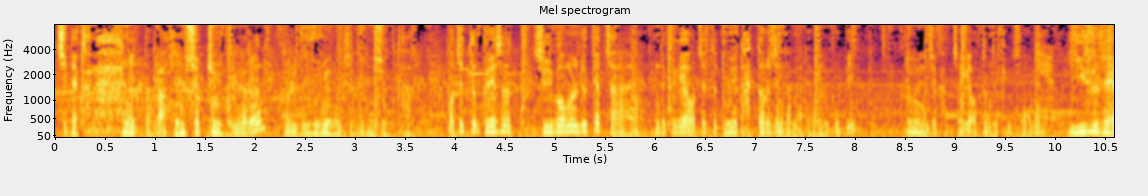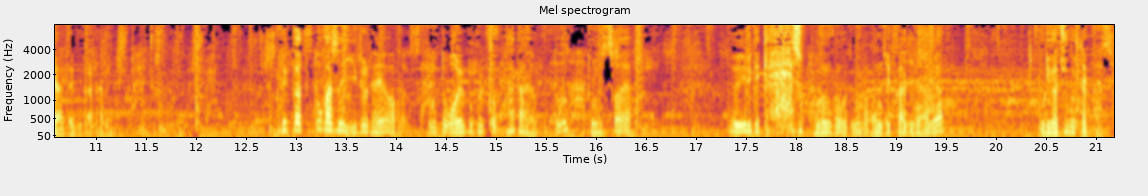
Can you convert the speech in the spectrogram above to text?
집에 가만히 있다가 홈쇼핑 보면은 그걸 누르면 기분이 좋다. 어쨌든 그래서 즐거움을 느꼈잖아요. 근데 그게 어쨌든 돈이 다 떨어진단 말이에요, 월급이. 그러면 이제 갑자기 어떤 느낌이 드냐면 일을 해야 된다라는 느낌이 들어요. 그러니까 또 가서 일을 해요. 그럼 또 월급을 또 받아요. 또 돈 써요. 이렇게 계속 도는 거거든요. 언제까지냐면 우리가 죽을 때까지.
